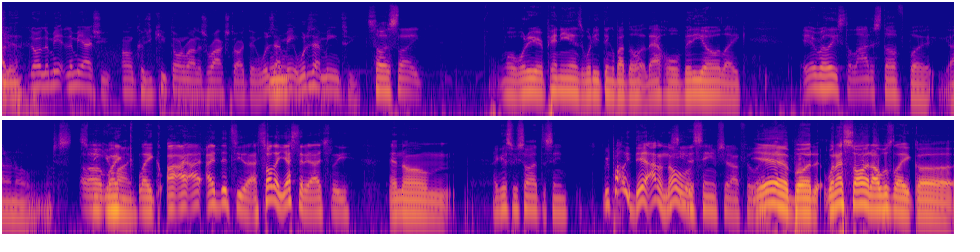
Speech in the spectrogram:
ask then. no, let me let me ask you, um, because you keep throwing around this rock star thing. What does that Mhm. mean? What does that mean to you? So it's like, well, what are your opinions? What do you think about the that whole video? Like, it relates to a lot of stuff, but I don't know. Just speak Uh, your like, mind. like I, I I did see that. I saw that yesterday actually, and um, I guess we saw it the same. We probably did. I don't know. see the same shit. I feel like. Yeah, but when I saw it, I was like, uh,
